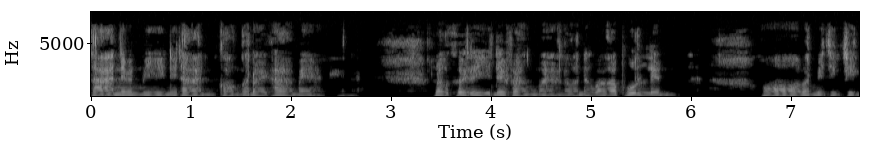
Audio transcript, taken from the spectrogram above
สานนี่มันมีนิทานกล่องก็น้อยค่าแม่ เราเคยได้ยินได้ฟังมาเราก็นึกว่าเขาพูดเล่น อ๋อ มันมีจริง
